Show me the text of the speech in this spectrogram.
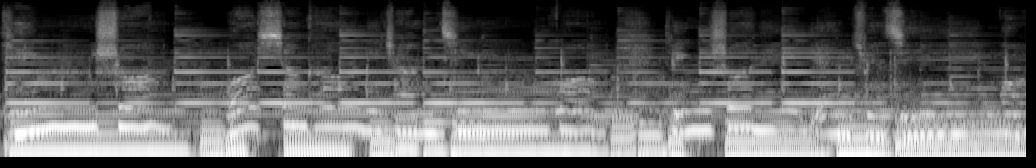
听说我巷口你常经过，听说你厌倦寂寞，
